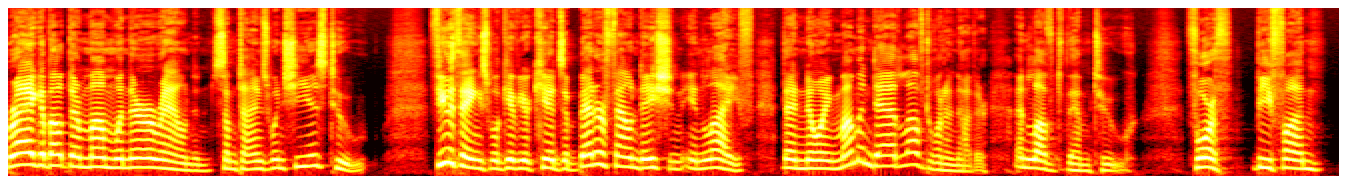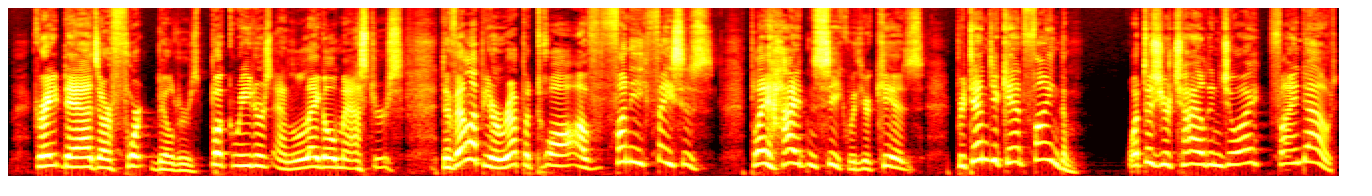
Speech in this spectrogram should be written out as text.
Brag about their mom when they're around, and sometimes when she is too. Few things will give your kids a better foundation in life than knowing mom and dad loved one another and loved them too. Fourth, be fun. Great dads are fort builders, book readers, and Lego masters. Develop your repertoire of funny faces. Play hide and seek with your kids. Pretend you can't find them. What does your child enjoy? Find out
